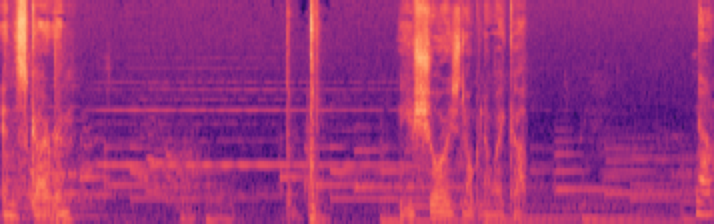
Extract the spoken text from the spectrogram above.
In Skyrim. Are you sure he's not gonna wake up? No.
